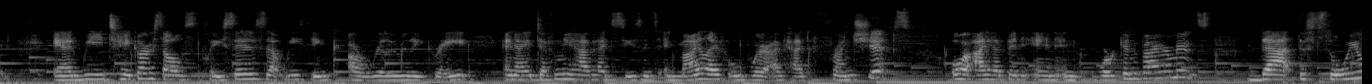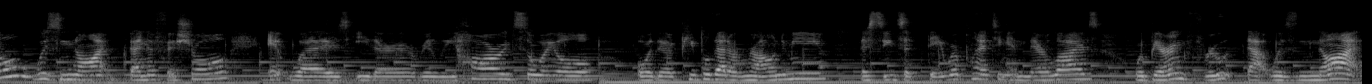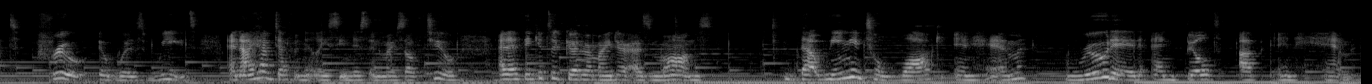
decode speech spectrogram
and we take ourselves places that we think are really, really great. And I definitely have had seasons in my life where I've had friendships or I have been in, in work environments that the soil was not beneficial. It was either really hard soil or the people that around me, the seeds that they were planting in their lives were bearing fruit that was not fruit, it was weeds. And I have definitely seen this in myself too. And I think it's a good reminder as moms that we need to walk in Him, rooted and built up in Him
